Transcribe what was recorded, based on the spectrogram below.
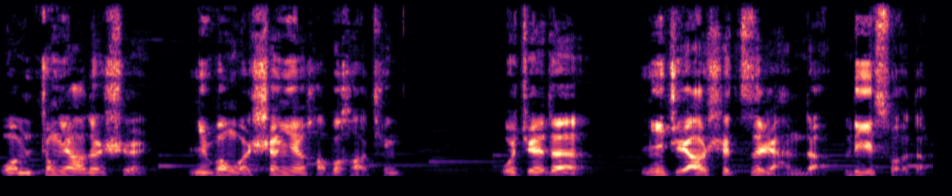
我们重要的是，你问我声音好不好听，我觉得你只要是自然的、利索的，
